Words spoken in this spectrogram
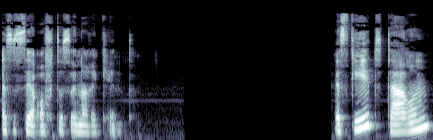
Es ist sehr oft das innere Kind. Es geht darum,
